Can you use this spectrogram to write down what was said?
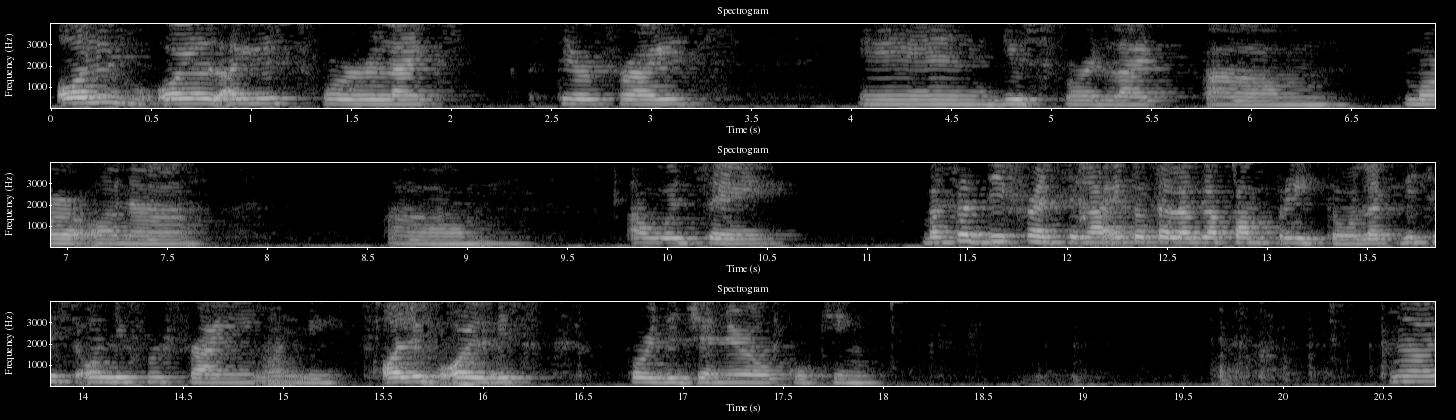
Olive oil I use for like stir fries and use for like um, more on a um, I would say basta different sila. Ito talaga pamprito. Like this is only for frying only. Olive oil is for the general cooking. Now,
